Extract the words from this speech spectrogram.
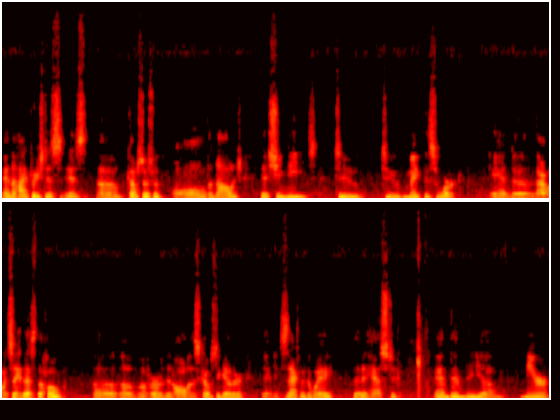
and the high priestess is um, comes to us with all the knowledge that she needs to to make this work. And uh, I would say that's the hope uh, of, of her that all of this comes together in exactly the way that it has to. And then the um, near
